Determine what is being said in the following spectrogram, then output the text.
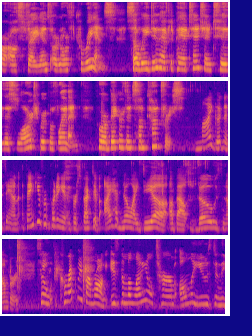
or Australians or North Koreans. So we do have to pay attention to this large group of women who are bigger than some countries. My goodness, Ann, thank you for putting it in perspective. I had no idea about those numbers. So, correct me if I'm wrong, is the millennial term only used in the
